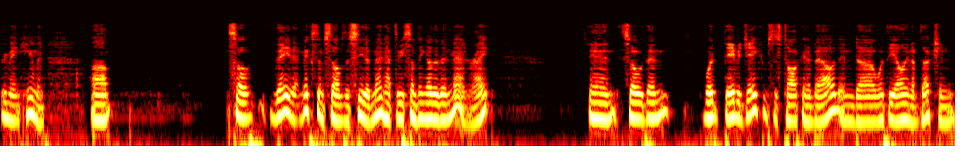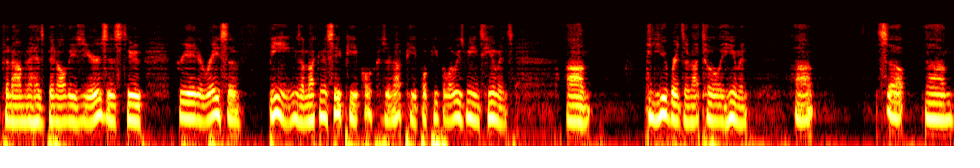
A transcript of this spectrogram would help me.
remain human. Um, so they that mix themselves with the seed of men have to be something other than men, right? And so then what David Jacobs is talking about and uh, what the alien abduction phenomena has been all these years is to create a race of beings. I'm not going to say people because they're not people. People always means humans. Um, and hybrids are not totally human. Uh, so um,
